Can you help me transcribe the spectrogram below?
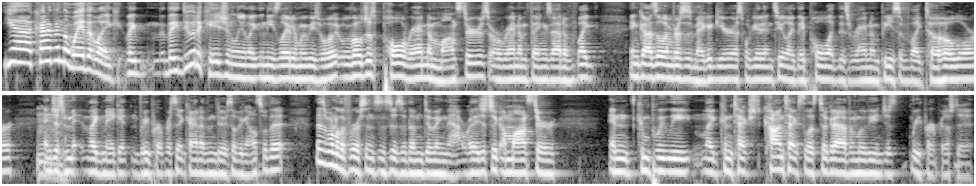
Yeah, kind of in the way that like like they do it occasionally, like in these later movies, where they'll just pull random monsters or random things out of like in Godzilla versus Megaguirus. We'll get into like they pull like this random piece of like Toho lore and mm-hmm. just like make it repurpose it kind of and do something else with it. This is one of the first instances of them doing that, where they just took a monster and completely like context contextless took it out of a movie and just repurposed it.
